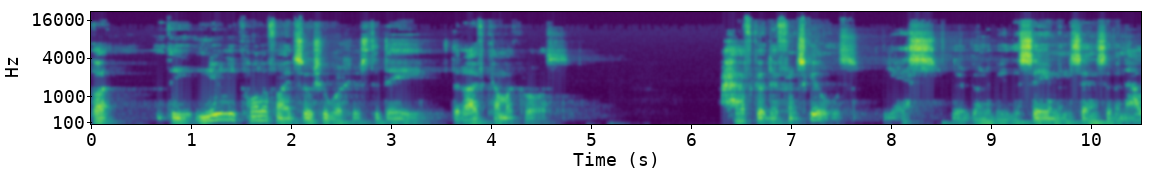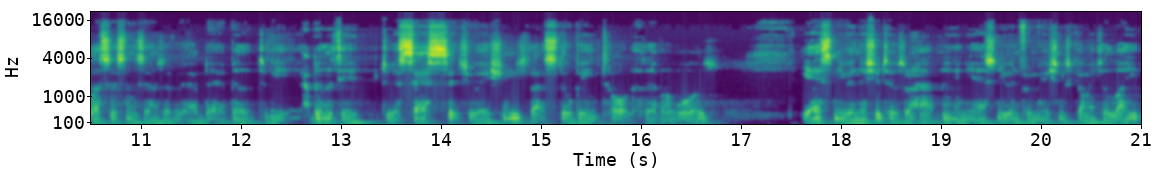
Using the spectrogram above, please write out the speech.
But the newly qualified social workers today that I've come across have got different skills. Yes, they're going to be the same in sense of analysis, and sense of ability to, be, ability to assess situations. That's still being taught as ever was. Yes, new initiatives are happening, and yes, new information is coming to light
